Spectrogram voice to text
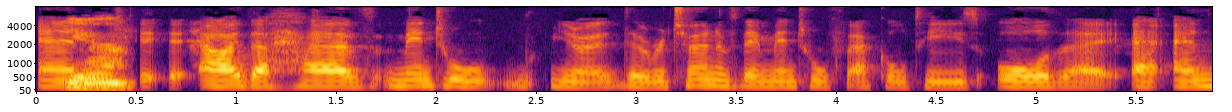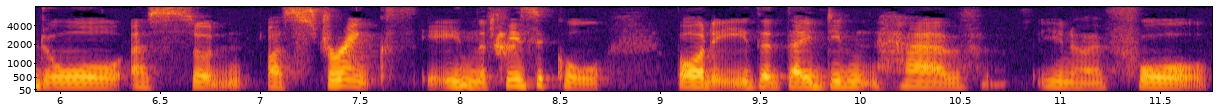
and yeah. either have mental you know the return of their mental faculties or they and or a certain a strength in the physical body that they didn't have, you know, for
